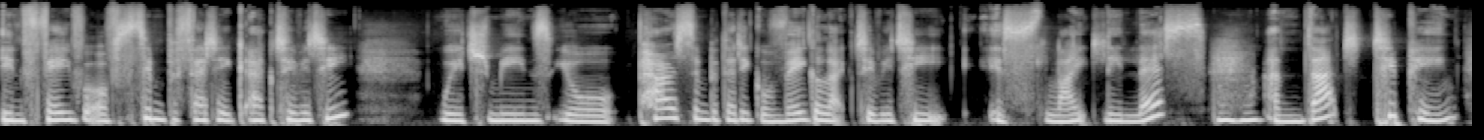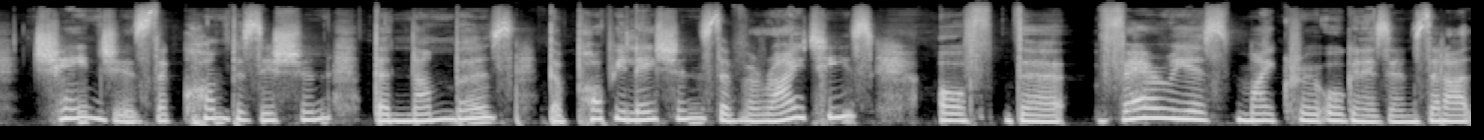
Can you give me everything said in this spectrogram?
in favor of sympathetic activity, which means your parasympathetic or vagal activity is slightly less. Mm-hmm. And that tipping changes the composition, the numbers, the populations, the varieties of the various microorganisms that are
